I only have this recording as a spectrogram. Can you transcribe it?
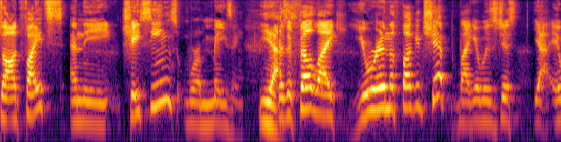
dogfights and the chase scenes were amazing. Yeah, Because it felt like you were in the fucking ship. Like it was just yeah, it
